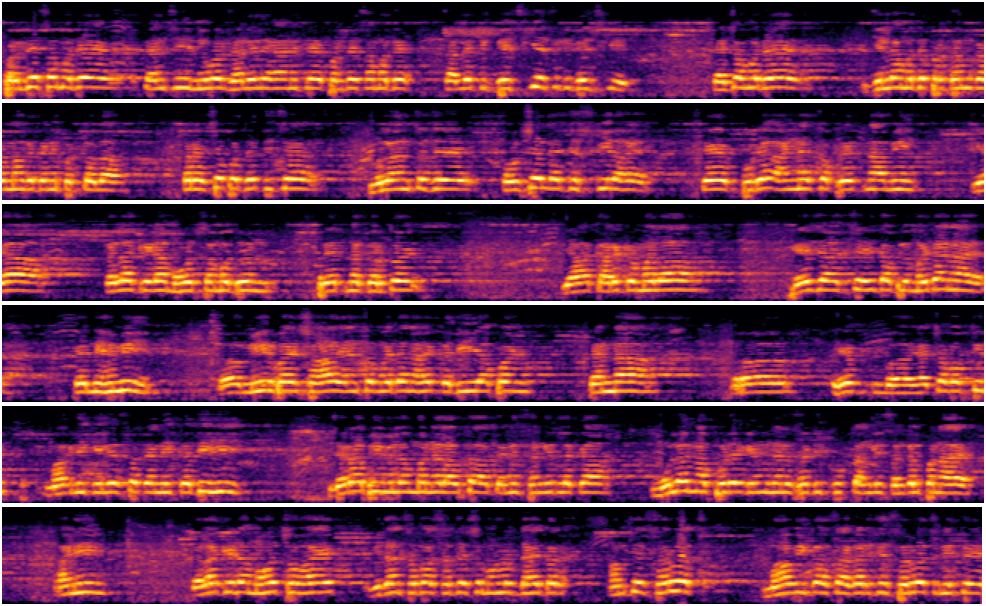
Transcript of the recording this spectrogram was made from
प्रदेशामध्ये त्यांची निवड झालेली आहे आणि ते प्रदेशामध्ये चालले. ती बेचकी असते ती बेचकी. त्याच्यामध्ये जिल्ह्यामध्ये प्रथम क्रमांक त्यांनी पटकवला. तर अशा पद्धतीचं मुलांचं जे कौशल्य जे स्किल आहे ते पुढे आणण्याचा प्रयत्न आम्ही या कला क्रीडा महोत्सवामधून प्रयत्न करतोय. या कार्यक्रमाला हे जे आजचे हे जे आपलं मैदान आहे ते नेहमी मीरभाई शहा यांचं मैदान आहे. कधीही आपण त्यांना हे याच्या बाबतीत मागणी केली असता त्यांनी कधीही जरा भी विलंब न लावता त्यांनी सांगितलं का मुलांना पुढे घेऊन जाण्यासाठी खूप चांगली संकल्पना आहे. आणि कलाक्रीडा महोत्सव हा एक विधानसभा सदस्य म्हणूनच नाही तर आमचे सर्वच महाविकास आघाडीचे सर्वच नेते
